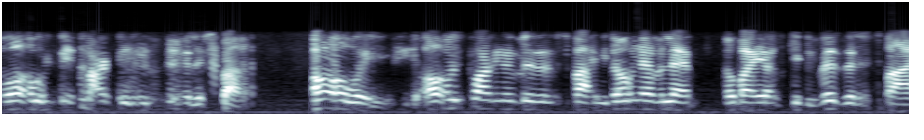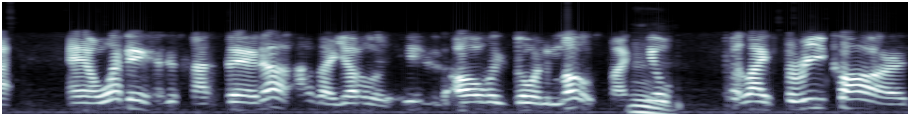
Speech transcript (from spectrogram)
who always be parking in the visitor spot. Always, he always parking in the visitor spot. He don't ever let nobody else get the visitor spot. And one day I just got fed up. I was like, yo, he's always doing the most. Like mm. he'll put like three cars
